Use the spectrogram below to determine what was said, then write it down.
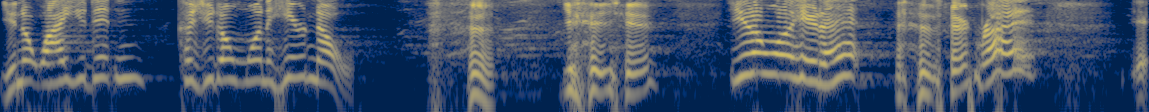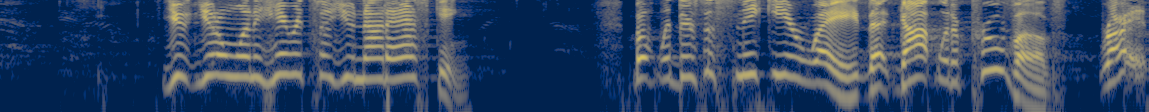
You know why you didn't? Because you don't want to hear no. yeah, yeah. You don't want to hear that, right? You, you don't want to hear it, so you're not asking. But there's a sneakier way that God would approve of, right?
